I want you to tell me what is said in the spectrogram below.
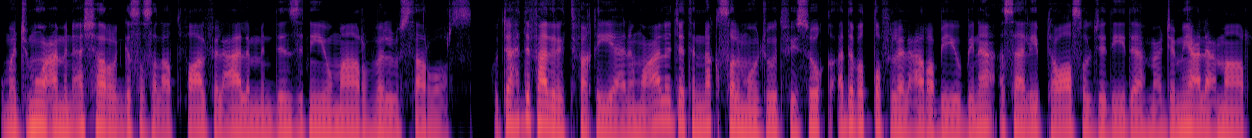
ومجموعة من أشهر قصص الأطفال في العالم من ديزني ومارفل وستار وورز. وتهدف هذه الاتفاقية على معالجة النقص الموجود في سوق أدب الطفل العربي وبناء أساليب تواصل جديدة مع جميع الأعمار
